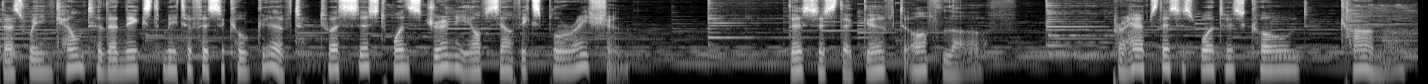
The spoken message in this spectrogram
Thus, we encounter the next metaphysical gift to assist one's journey of self exploration. This is the gift of love. Perhaps this is what is called karma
